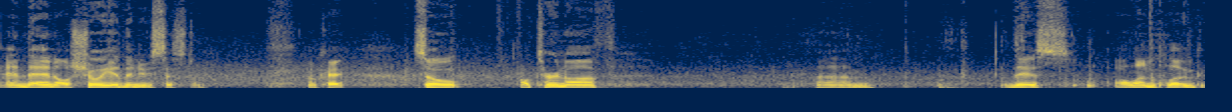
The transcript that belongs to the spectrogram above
and then I'll show you the new system. Okay, so I'll turn off um, this. I'll unplug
